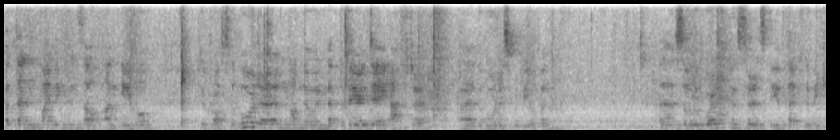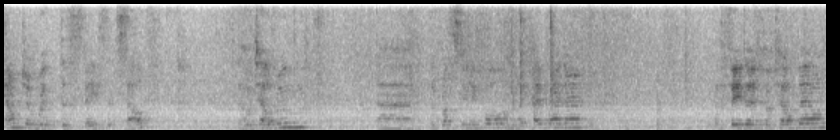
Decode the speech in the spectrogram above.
but then finding himself unable to cross the border, not knowing that the very day after uh, the borders would be open. Uh, so the work concerns the affective encounter with the space itself, the hotel room, uh, the rusty nickel on the typewriter, the faded hotel bell,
